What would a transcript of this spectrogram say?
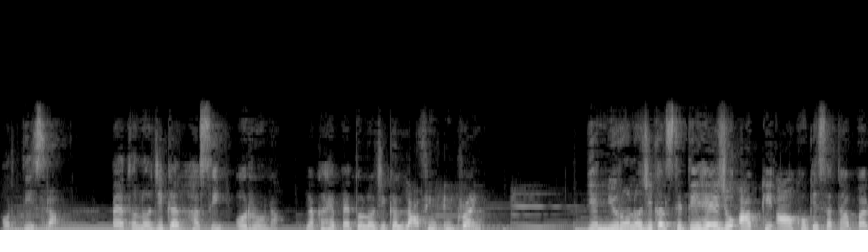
और तीसरा, पैथोलॉजिकल हँसी और रोना, या कहे पैथोलॉजिकल लाफिंग एंड क्राइंग ये न्यूरोलॉजिकल स्थिति है जो आपकी आँखों की सतह पर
